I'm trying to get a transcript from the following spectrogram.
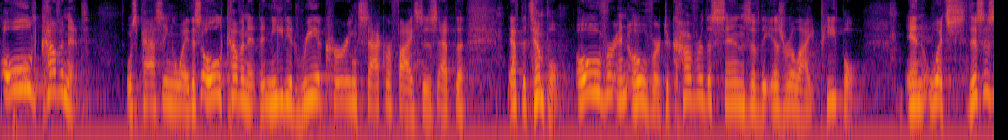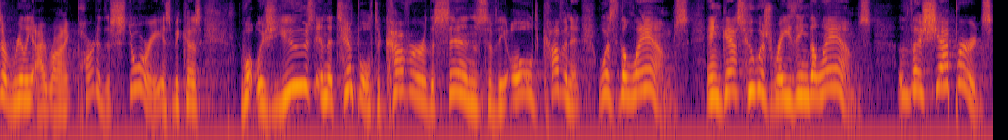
old covenant was passing away. This old covenant that needed reoccurring sacrifices at the at the temple over and over to cover the sins of the Israelite people. And which this is a really ironic part of the story is because what was used in the temple to cover the sins of the old covenant was the lambs. And guess who was raising the lambs? The shepherds.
